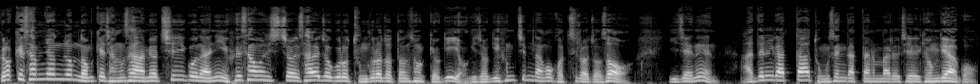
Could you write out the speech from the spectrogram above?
그렇게 3년 좀 넘게 장사하며 치이고 나니 회사원 시절 사회적으로 둥그러졌던 성격이 여기저기 흠집나고 거칠어져서 이제는 아들 같다 동생 같다는 말을 제일 경계하고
